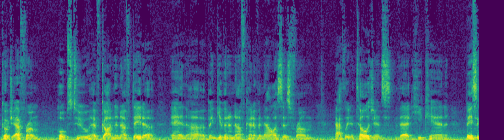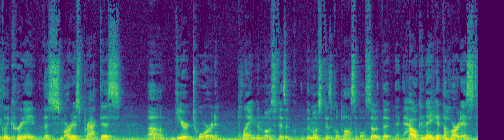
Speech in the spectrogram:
Coach Ephraim hopes to have gotten enough data and uh, been given enough kind of analysis from athlete intelligence that he can basically create the smartest practice um, geared toward playing the most physical the most physical possible. So the how can they hit the hardest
